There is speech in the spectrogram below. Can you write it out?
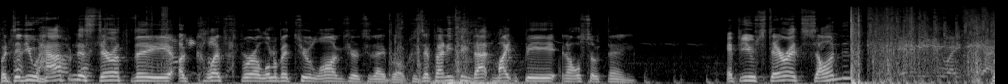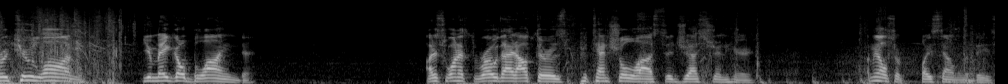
But did you happen to stare at the eclipse for a little bit too long here today, bro? Because if anything, that might be an also thing. If you stare at sun for too long, you may go blind. I just want to throw that out there as potential uh, suggestion here. Let me also place down one of these.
